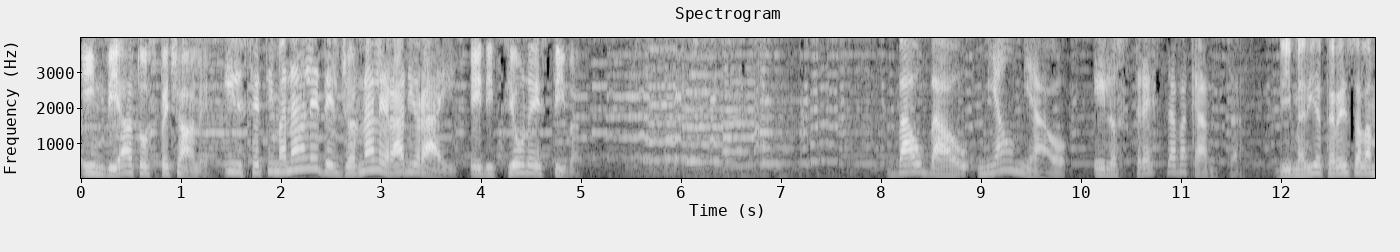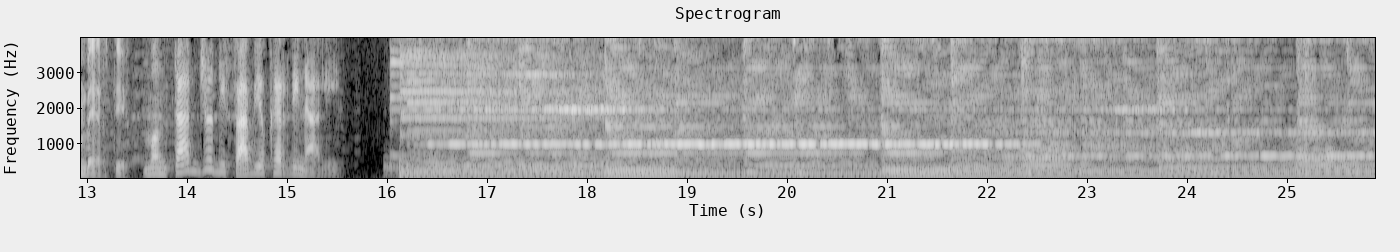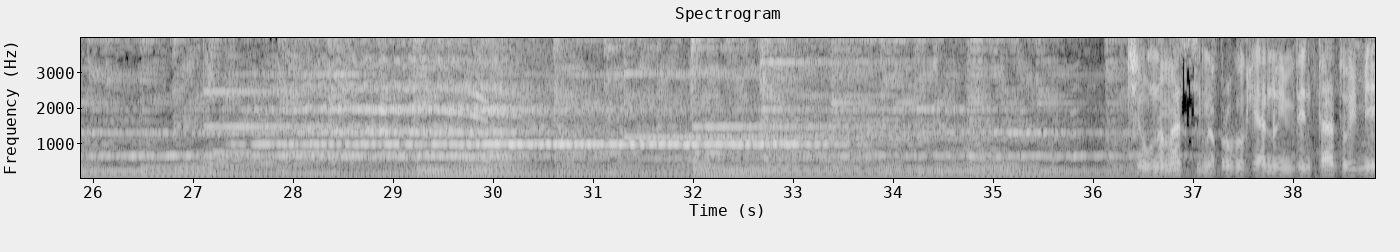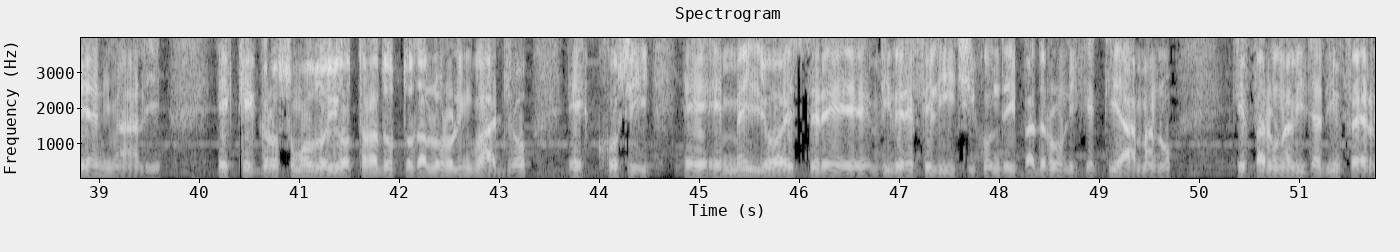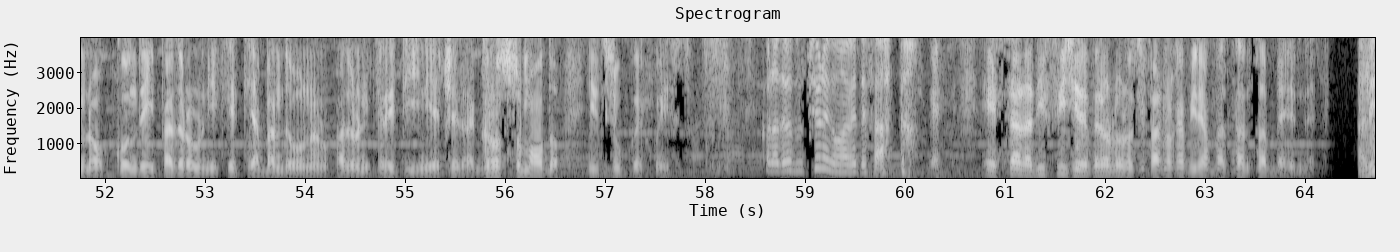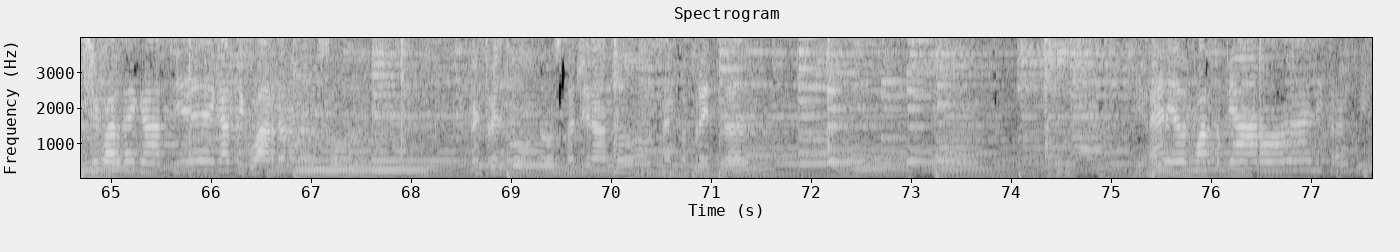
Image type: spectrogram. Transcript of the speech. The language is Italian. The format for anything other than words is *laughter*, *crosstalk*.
Inviato speciale, Il settimanale del giornale Radio Rai. edizione estiva. Bau Bau Miau Miau e lo stress da vacanza. di Maria Teresa Lamberti. Montaggio di Fabio Cardinali. C'è una massima proprio che hanno inventato i miei animali e che grosso modo io ho tradotto dal loro linguaggio è così, è, è meglio essere, vivere felici con dei padroni che ti amano che fare una vita d'inferno con dei padroni che ti abbandonano, padroni cretini eccetera. Grosso modo il succo è questo. Con la traduzione come avete fatto? *laughs* È stata difficile però loro si fanno capire abbastanza bene. Alice guarda i gatti e i gatti guardano nel sole, mentre il mondo sta girando senza fretta. Irene al quarto piano.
